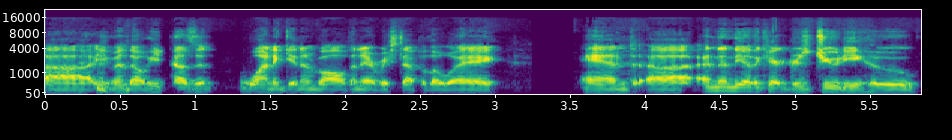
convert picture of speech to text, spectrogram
uh, even though he doesn't want to get involved in every step of the way. And uh, and then the other character is Judy, who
